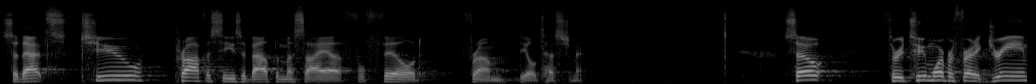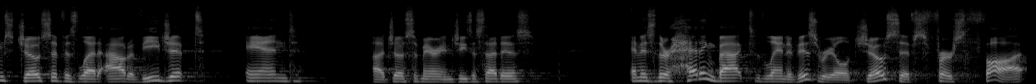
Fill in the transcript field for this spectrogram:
So that's two prophecies about the Messiah fulfilled from the Old Testament. So, through two more prophetic dreams, Joseph is led out of Egypt, and uh, Joseph, Mary, and Jesus, that is. And as they're heading back to the land of Israel, Joseph's first thought,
